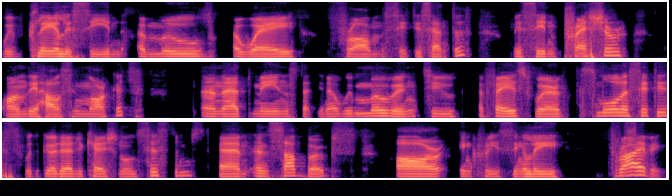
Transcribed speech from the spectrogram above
we've clearly seen a move away from city centers. We've seen pressure on the housing market, and that means that you know we're moving to a phase where smaller cities with good educational systems and, and suburbs are increasingly thriving.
